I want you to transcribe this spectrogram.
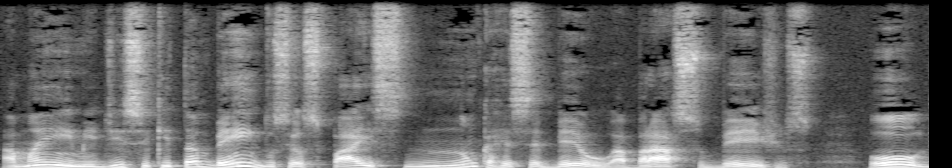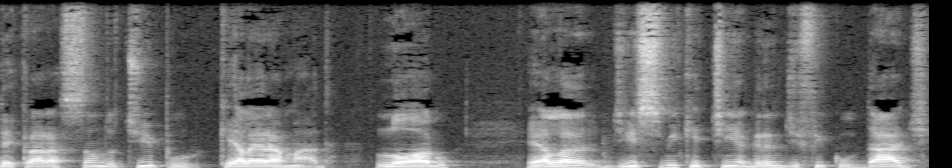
a mãe me disse que também dos seus pais nunca recebeu abraço, beijos ou declaração do tipo que ela era amada. Logo, ela disse-me que tinha grande dificuldade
